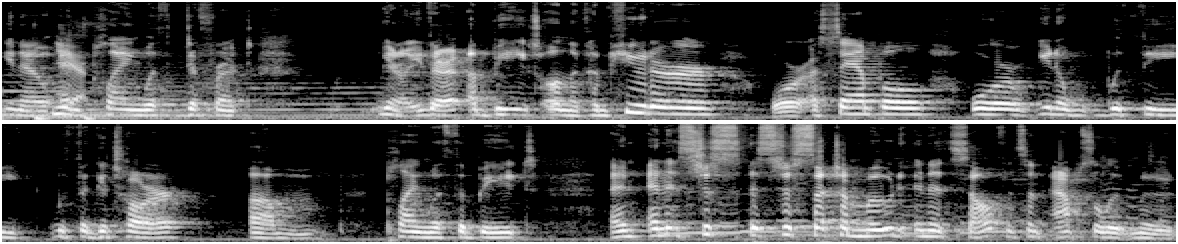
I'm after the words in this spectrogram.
you know, Yeah. and playing with different, you know, either a beat on the computer or a sample, or you know, with the with the guitar, um, playing with the beat, and and it's just it's just such a mood in itself. It's an absolute mood,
